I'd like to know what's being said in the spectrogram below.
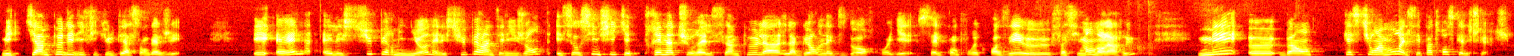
Mais qui a un peu des difficultés à s'engager. Et elle, elle est super mignonne, elle est super intelligente, et c'est aussi une fille qui est très naturelle. C'est un peu la, girl next door, vous voyez, celle qu'on pourrait croiser euh, facilement dans la rue. Mais ben, en question amour, elle ne sait pas trop ce qu'elle cherche.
